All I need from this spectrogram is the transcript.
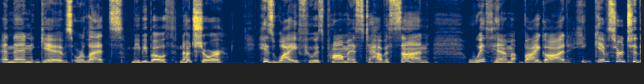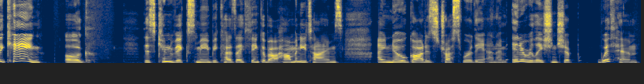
and then gives, or lets, maybe both, not sure, his wife, who is promised to have a son with him by God, he gives her to the king. Ugh. This convicts me because I think about how many times I know God is trustworthy and I'm in a relationship with Him.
